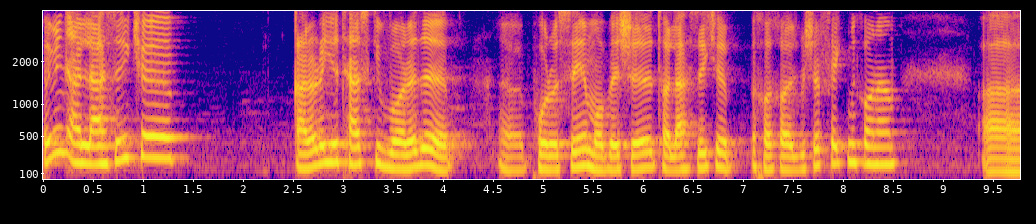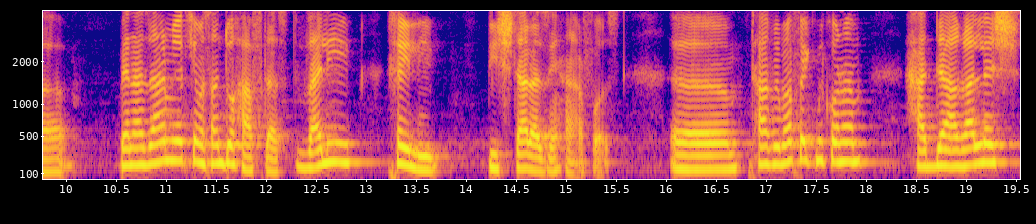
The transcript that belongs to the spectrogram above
ببین لحظه ای که قرار یه task ی وارد پروسه ما بشه تا لحظه که بخواد خارج بشه فکر می‌کنم به نظر میاد که مثلا دو هفته است. ولی خیلی بیشتر از این حرف است تقریبا فکر می‌کنم حداقلش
